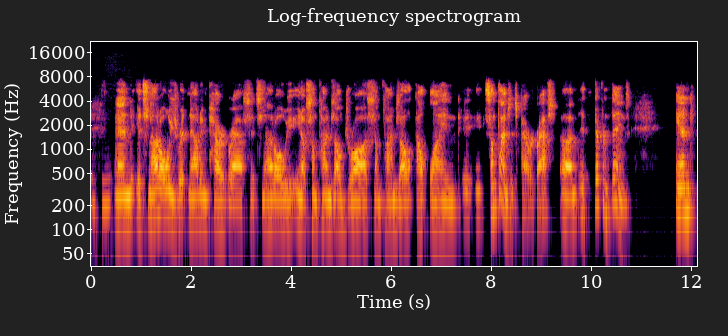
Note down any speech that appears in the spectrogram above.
mm-hmm. and it's not always written out in paragraphs it's not always you know sometimes i'll draw sometimes i'll outline it, it, sometimes it's paragraphs um, it's different things and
